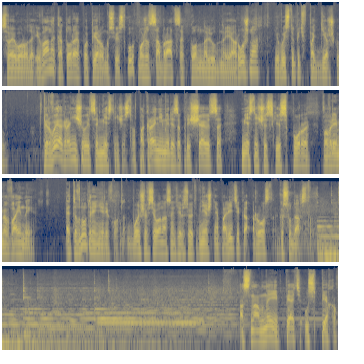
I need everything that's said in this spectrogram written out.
своего рода Ивана, которая по первому свистку может собраться конно-людно и оружно и выступить в поддержку. Впервые ограничивается местничество, по крайней мере запрещаются местнические споры во время войны. Это внутренние реформы. Больше всего нас интересует внешняя политика, рост государства. Основные пять успехов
